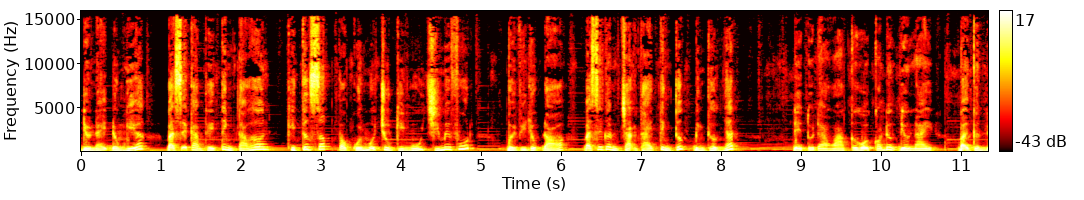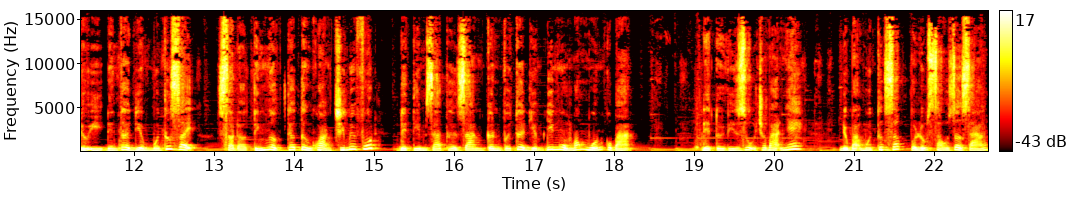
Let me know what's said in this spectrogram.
Điều này đồng nghĩa bạn sẽ cảm thấy tỉnh táo hơn khi thức giấc vào cuối mỗi chu kỳ ngủ 90 phút, bởi vì lúc đó bạn sẽ gần trạng thái tỉnh thức bình thường nhất. Để tối đa hóa cơ hội có được điều này, bạn cần lưu ý đến thời điểm muốn thức dậy, sau đó tính ngược theo từng khoảng 90 phút để tìm ra thời gian gần với thời điểm đi ngủ mong muốn của bạn. Để tôi ví dụ cho bạn nhé. Nếu bạn muốn thức giấc vào lúc 6 giờ sáng,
